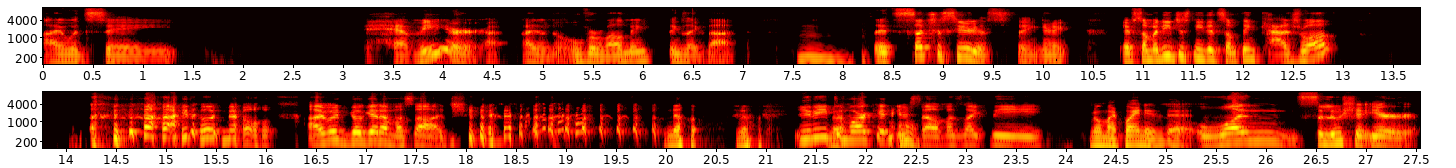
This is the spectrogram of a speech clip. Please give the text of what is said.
I would say, heavy or I don't know, overwhelming, things like that. Mm. It's such a serious thing, right? If somebody just needed something casual, I don't know. I would go get a massage. No, no, you need No. to market yourself as like the no. My point is that one solution. You're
